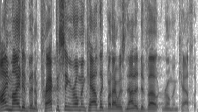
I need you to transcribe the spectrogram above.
I might have been a practicing Roman Catholic, but I was not a devout Roman Catholic.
